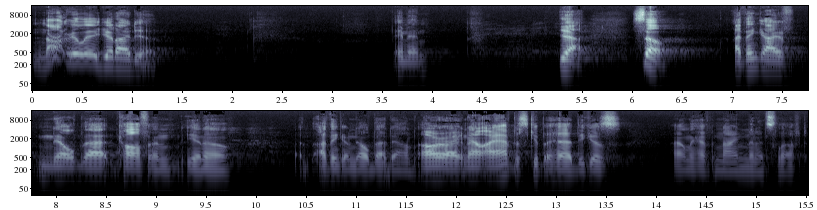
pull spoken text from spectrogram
Not really a good idea. Amen. Yeah. So, I think I've nailed that coffin, you know. I think I've nailed that down. All right, now I have to skip ahead because I only have nine minutes left.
